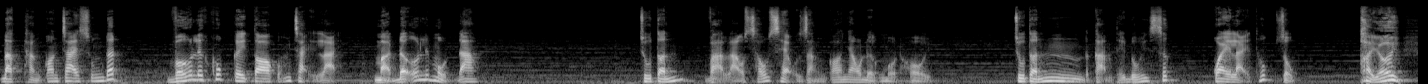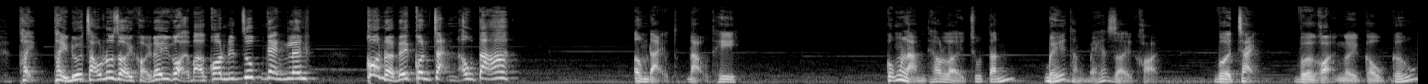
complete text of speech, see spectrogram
đặt thằng con trai xuống đất vớ lấy khúc cây to cũng chạy lại mà đỡ lấy một đao. Chú tấn và lão sáu sẹo rằng co nhau được một hồi. Chú tấn cảm thấy đuối sức quay lại thúc giục. Thầy ơi Thầy thầy đưa cháu nó rời khỏi đây gọi bà con đến giúp nhanh lên. Con ở đây con chặn ông ta. Ông đại đạo thi cũng làm theo lời chú tấn bế thằng bé rời khỏi vừa chạy vừa gọi người cầu cứu.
